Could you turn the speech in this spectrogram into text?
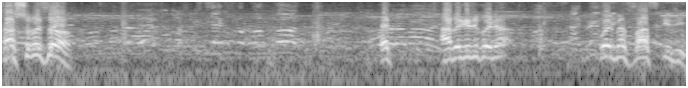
সাতশো কইছো? আধা কেজি কই না? কই, মাছ পাঁচ কেজি।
